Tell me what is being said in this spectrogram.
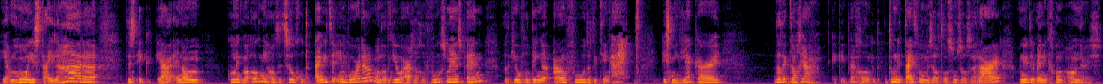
ja, mooie steile haren. Dus ik, ja, en dan kon ik me ook niet altijd zo goed uiten in woorden, omdat ik heel erg een gevoelsmens ben. Dat ik heel veel dingen aanvoel, dat ik denk, is niet lekker. Dat ik dacht, ja, ik, ik ben gewoon. Toen de tijd ik mezelf dan soms wel raar, maar nu ben ik gewoon anders.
